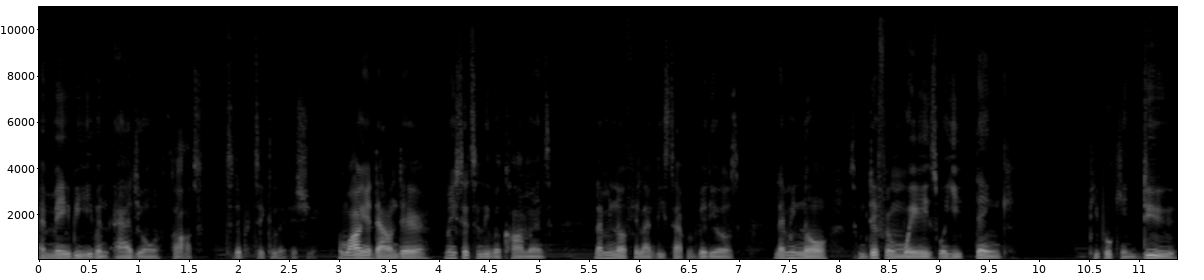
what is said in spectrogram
and maybe even add your own thoughts to the particular issue. And while you're down there, make sure to leave a comment. Let me know if you like these type of videos. Let me know some different ways where you think people can do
